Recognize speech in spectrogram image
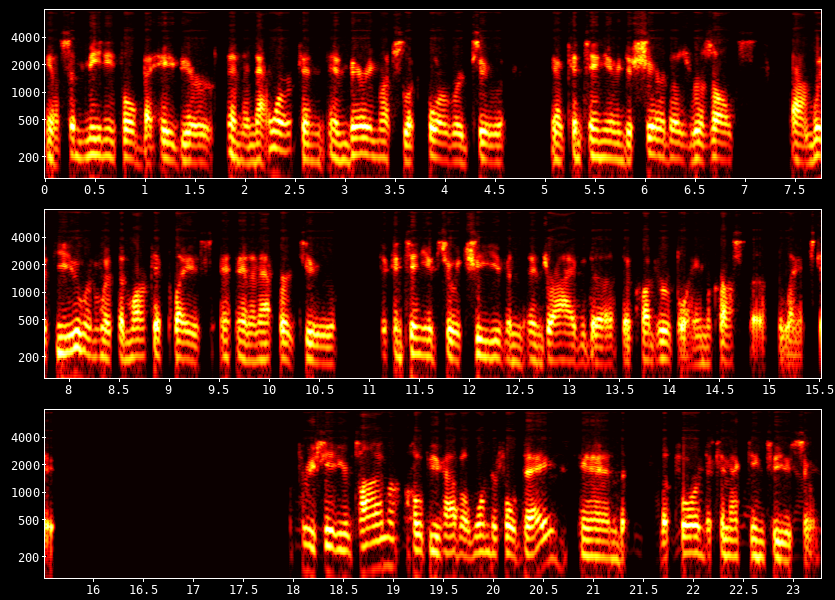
you know, some meaningful behavior in the network, and, and very much look forward to, you know, continuing to share those results um, with you and with the marketplace in, in, an effort to to continue to achieve and, and drive the, the quadruple aim across the, the landscape. Appreciate your time. Hope you have a wonderful day and look forward to connecting to you soon.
